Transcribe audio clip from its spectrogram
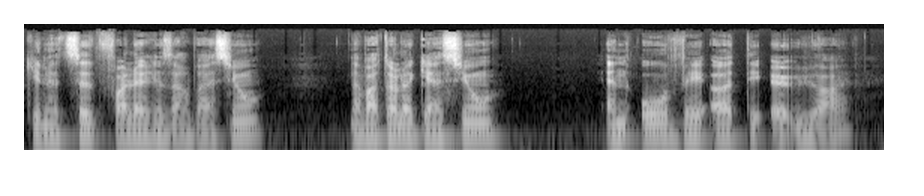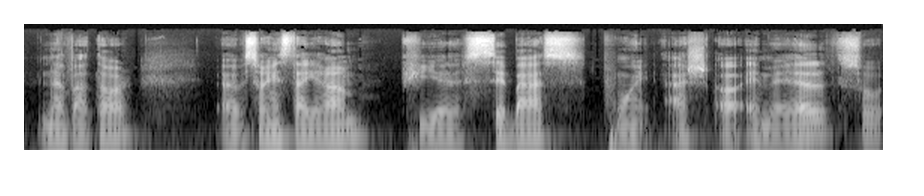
qui est notre site pour faire la réservation. Novateur Location, N-O-V-A-T-E-U-R, Novateur, euh, sur Instagram. Puis euh, sebas.hamel sur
